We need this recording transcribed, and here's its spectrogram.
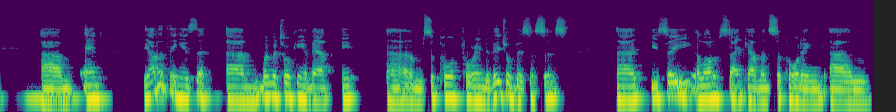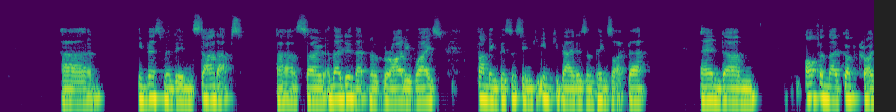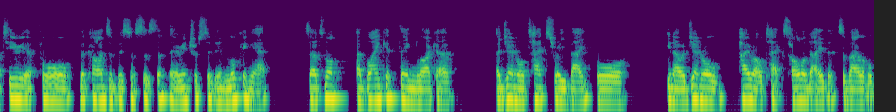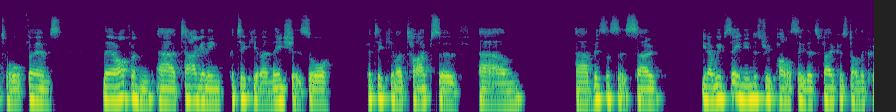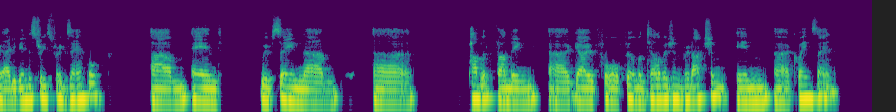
Um, and the other thing is that um, when we're talking about it, um, support for individual businesses, uh, you see a lot of state governments supporting uh, investment in startups. Uh, so, and they do that in a variety of ways, funding business incubators and things like that. And um, often they've got criteria for the kinds of businesses that they're interested in looking at. So it's not a blanket thing like a a general tax rebate or you know a general payroll tax holiday that's available to all firms. They're often uh, targeting particular niches or particular types of um, uh, businesses. So, you know, we've seen industry policy that's focused on the creative industries, for example, um, and we've seen um, uh, public funding uh, go for film and television production in uh, Queensland.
